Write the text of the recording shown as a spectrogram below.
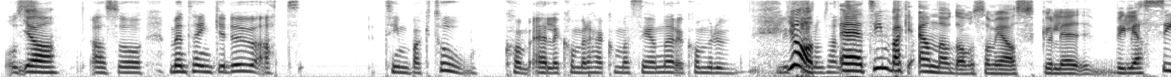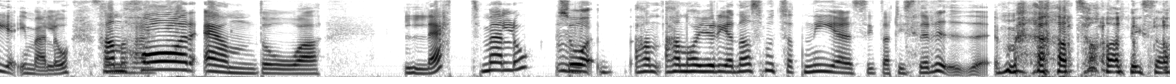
Och Ja, alltså, men tänker du att Timbuktu, kom, eller kommer det här komma senare? Kommer du ja eh, Timbuk är en av dem som jag skulle vilja se i Mello. Samma Han här. har ändå lätt Mello. Mm. Så han, han har ju redan smutsat ner sitt artisteri med att ha liksom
